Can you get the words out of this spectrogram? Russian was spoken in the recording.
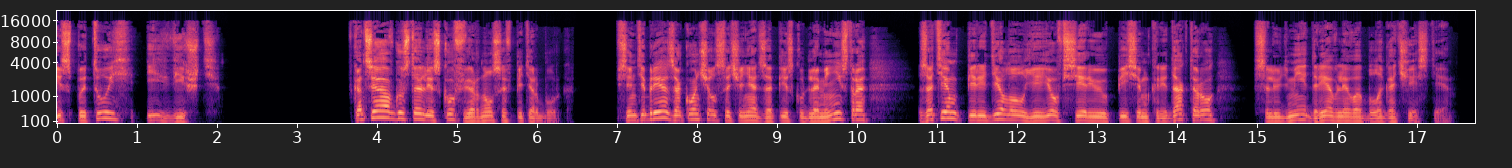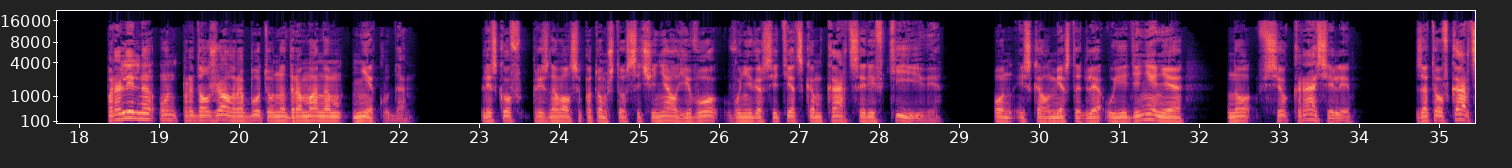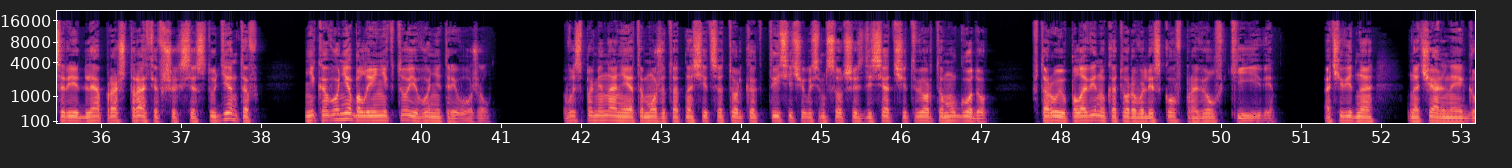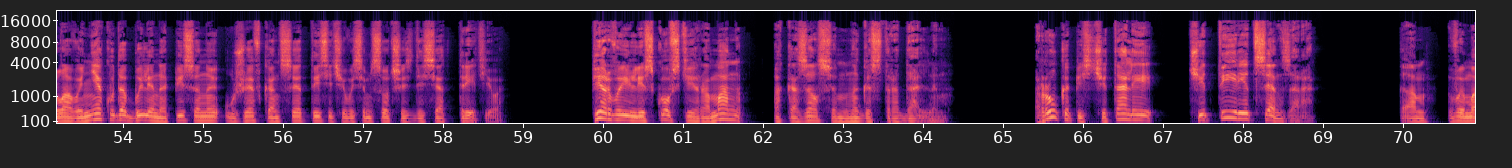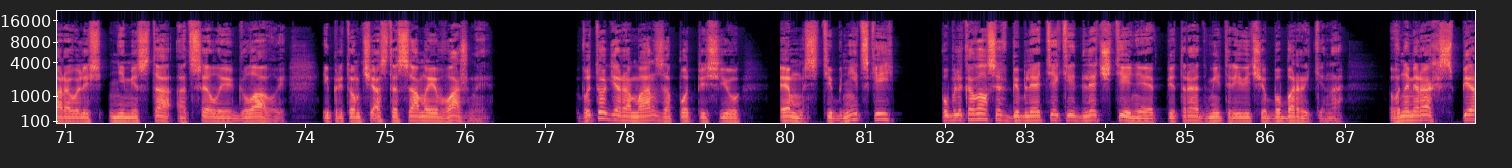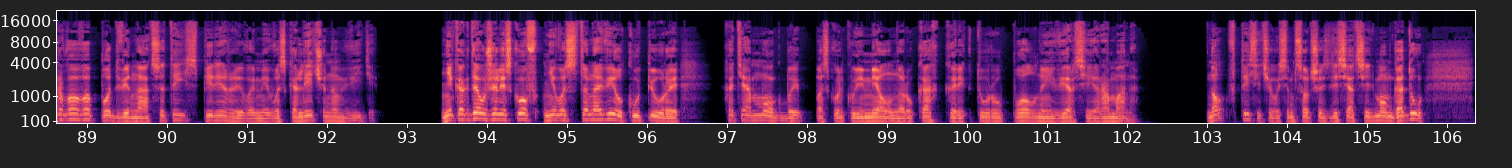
Испытуй и вишть. В конце августа Лесков вернулся в Петербург. В сентябре закончил сочинять записку для министра, затем переделал ее в серию писем к редактору с людьми древнего благочестия. Параллельно он продолжал работу над романом «Некуда». Лесков признавался потом, что сочинял его в университетском карцере в Киеве. Он искал место для уединения, но все красили. Зато в карцере для проштрафившихся студентов никого не было и никто его не тревожил. Воспоминание это может относиться только к 1864 году, вторую половину которого Лесков провел в Киеве. Очевидно, начальные главы «Некуда» были написаны уже в конце 1863 года. Первый лесковский роман оказался многострадальным. Рукопись читали четыре цензора. Там вымарывались не места, а целые главы, и притом часто самые важные. В итоге роман за подписью М. Стебницкий публиковался в библиотеке для чтения Петра Дмитриевича Бабарыкина – в номерах с первого по двенадцатый с перерывами в искалеченном виде. Никогда уже Лесков не восстановил купюры, хотя мог бы, поскольку имел на руках корректуру полной версии романа. Но в 1867 году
